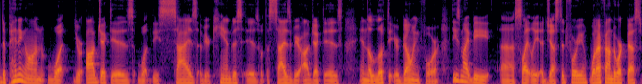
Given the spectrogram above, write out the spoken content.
Depending on what your object is, what the size of your canvas is, what the size of your object is, and the look that you're going for, these might be uh, slightly adjusted for you. What I found to work best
